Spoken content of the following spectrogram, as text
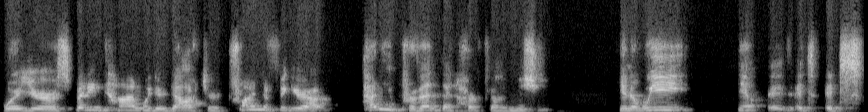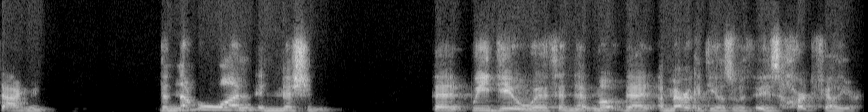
where you're spending time with your doctor, trying to figure out how do you prevent that heart failure admission. You know, we, you know, it, it's it's staggering. The number one admission that we deal with and that mo- that America deals with is heart failure.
